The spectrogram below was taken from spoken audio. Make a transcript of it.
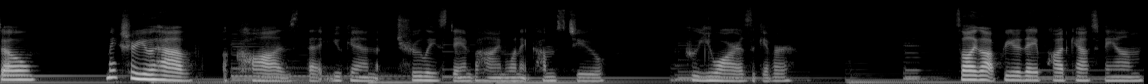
So make sure you have a cause that you can truly stand behind when it comes to who you are as a giver. That's all I got for you today, podcast fam.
